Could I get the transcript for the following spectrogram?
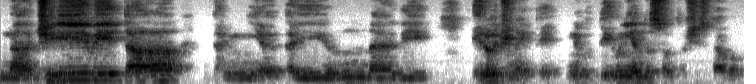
నా జీవిత ధన్యతయున్నది. ఏ రోజునైతే నువ్వు దేవుని యందు సంతోషిస్తావో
